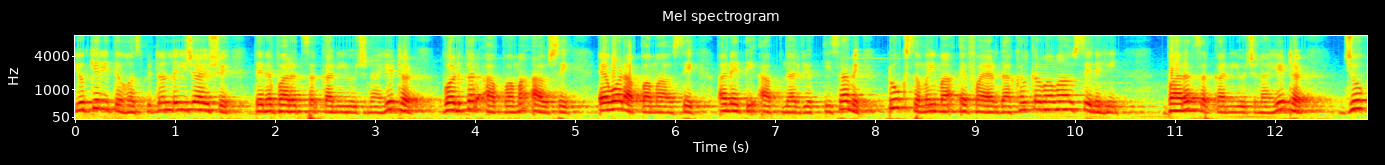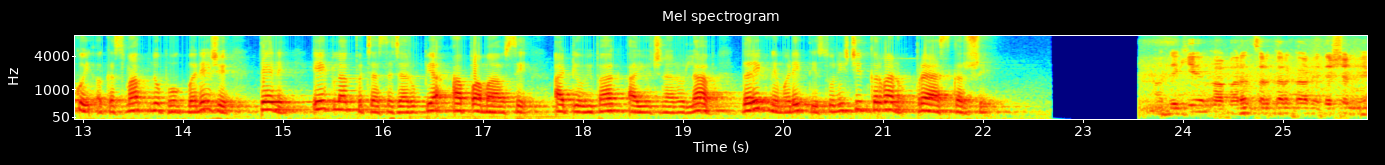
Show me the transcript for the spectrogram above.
યોગ્ય રીતે હોસ્પિટલ લઈ જાય છે. તેને ભારત સરકારની યોજના હેઠળ વળતર આપવામાં આવશે, એવોર્ડ આપવામાં આવશે અને તે આપનાર વ્યક્તિ સામે ટૂંક સમયમાં એફઆઈઆર દાખલ કરવામાં આવશે નહીં. ભારત સરકારની યોજના હેઠળ જો કોઈ અકસ્માતનો ભોગ બને છે, તેને એક લાખ પચાસ હજાર રૂપિયા આપવામાં આવશે. આરટીઓ વિભાગ આ યોજનાનો લાભ દરેકને મળે તે સુનિશ્ચિત કરવાનો પ્રયાસ કરશે. देखिए भारत सरकार का निर्देशन है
